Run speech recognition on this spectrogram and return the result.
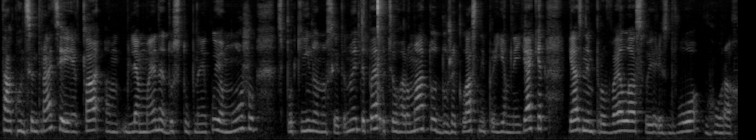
та концентрація, яка ем, для мене доступна, яку я можу спокійно носити. Ну і тепер у цього аромату дуже класний, приємний якір. Я з ним провела своє різдво в горах.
